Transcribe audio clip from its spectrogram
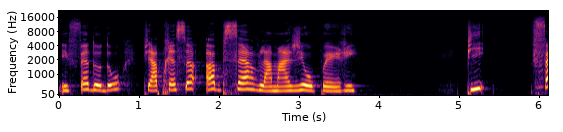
Et fais dodo. Puis après ça, observe la magie opérer. Puis, fais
